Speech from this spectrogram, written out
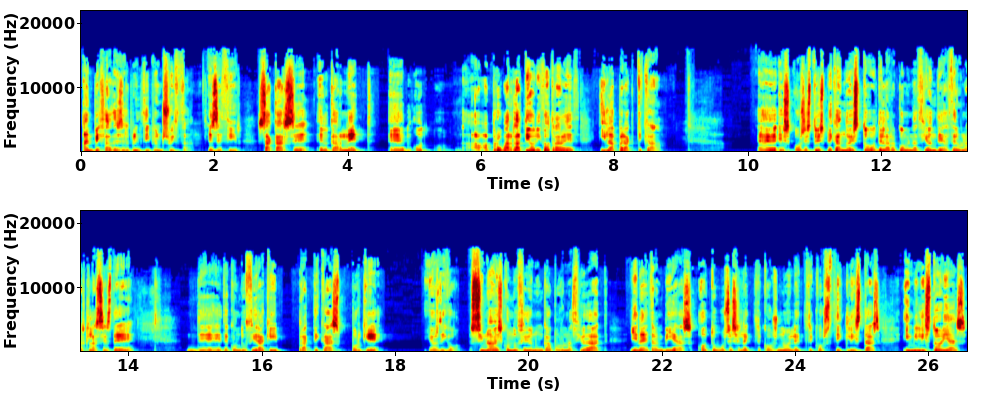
a empezar desde el principio en Suiza. Es decir, sacarse el carnet, eh, aprobar la teórica otra vez y la práctica. Eh, os estoy explicando esto de la recomendación de hacer unas clases de, de, conducir aquí prácticas porque, yo os digo, si no habéis conducido nunca por una ciudad llena de tranvías, autobuses eléctricos, no eléctricos, ciclistas y mil historias,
